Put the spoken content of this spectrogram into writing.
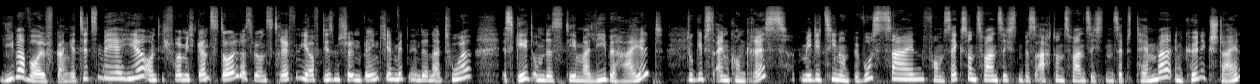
Lieber Wolfgang, jetzt sitzen wir ja hier und ich freue mich ganz doll, dass wir uns treffen hier auf diesem schönen Bänkchen mitten in der Natur. Es geht um das Thema Liebe heilt. Du gibst einen Kongress Medizin und Bewusstsein vom 26. bis 28. September in Königstein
